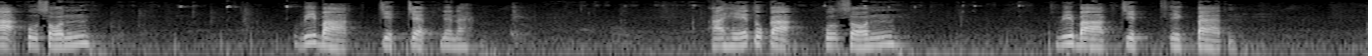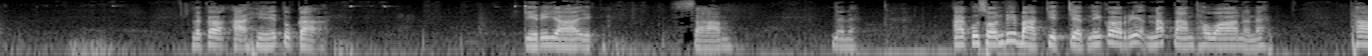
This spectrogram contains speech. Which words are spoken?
อกุศล วิบากจิตเจ็ดเนี่ยนะอาเหตุกะ กุศล วิบากจิตอีกแปดแล้วก็อเหตุกะ กิริยาอีกสามเนี่ยนะอากุศลวิบากจิตเจ็ดนี้ก็เรียกนับตามทวารอะนะถ้า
